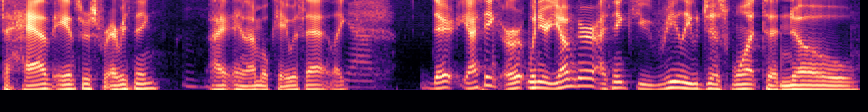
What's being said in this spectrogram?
to have answers for everything, mm-hmm. I and I'm okay with that. Like, yeah. there, I think er, when you're younger, I think you really just want to know,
